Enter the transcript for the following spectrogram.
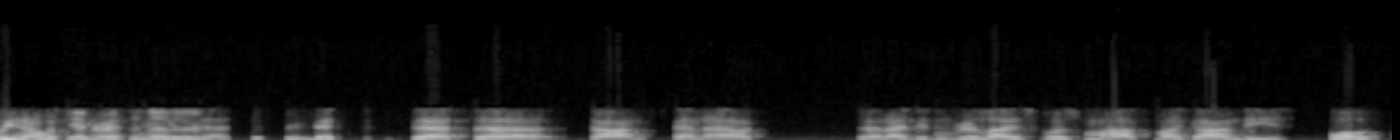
Well, you know what's Yeah, interesting another- is that the thing that that uh, Don sent out that I didn't realize was Mahatma Gandhi's quote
